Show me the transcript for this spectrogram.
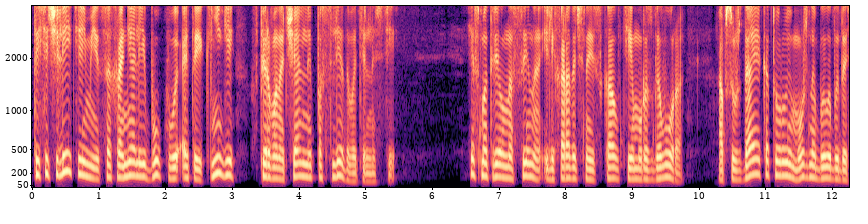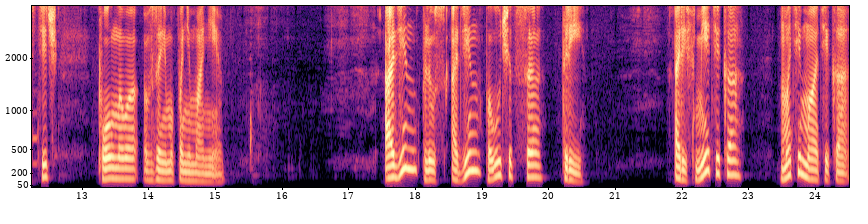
тысячелетиями сохраняли буквы этой книги в первоначальной последовательности. Я смотрел на сына и лихорадочно искал тему разговора, обсуждая которую можно было бы достичь полного взаимопонимания. Один плюс один получится три арифметика, математика.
